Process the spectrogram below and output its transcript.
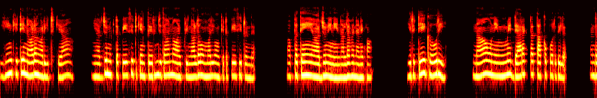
என்கிட்டே நாடகம் ஆடிக்கிட்டு இருக்கியா? நீ அர்ஜுன் பேசிட்டுக்கேன்னு பேசிட்டு தெரிஞ்சுதான் நான் இப்படி நல்லவ மாதிரி உன்கிட்ட பேசிட்டு இருந்தேன். அப்போதான் என் அர்ஜுன் என்னை நல்லவன் நினைப்பான். இருட்டே கௌரி நான் உன்னை இனிமேல் டேரெக்டாக தாக்க போகிறதில்ல அந்த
